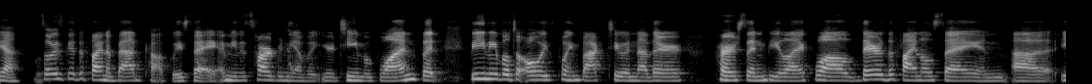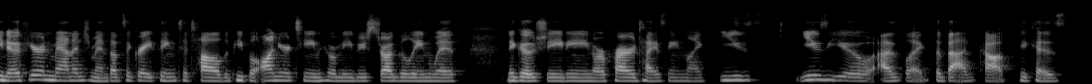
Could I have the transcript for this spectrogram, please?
yeah, it's always good to find a bad cop, we say. I mean, it's hard when you have a, your team of one, but being able to always point back to another person, be like, well, they're the final say. And, uh, you know, if you're in management, that's a great thing to tell the people on your team who are maybe struggling with negotiating or prioritizing, like, use use you as like the bad cop because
